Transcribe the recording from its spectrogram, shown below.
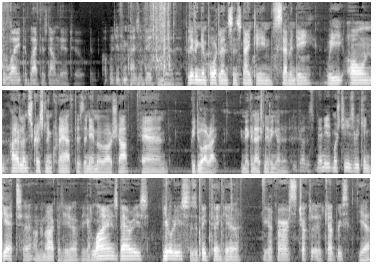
There's the white, the black is down there too. A couple of different kinds of bacon there. Living in Portland since 1970. We own Ireland's Crystal and Craft is the name of our shop, and we do all right. We make a nice living on it. We got as many much cheese we can get uh, on the market here. We got Lyons, Barry's, Bewley's is a big thing here. You got bars, chocolate, uh, Cadbury's. Yeah,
